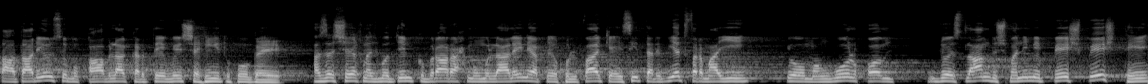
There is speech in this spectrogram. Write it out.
تاتاریوں سے مقابلہ کرتے ہوئے شہید ہو گئے۔ حضرت شیخ نجم الدین کبرہ رحمہ اللہ علیہ نے اپنے خلفاء کی ایسی تربیت فرمائی کہ وہ منگول قوم جو اسلام دشمنی میں پیش پیش تھی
